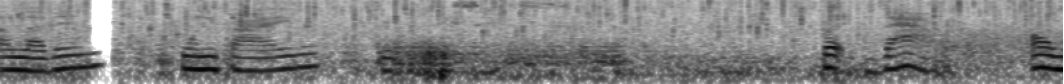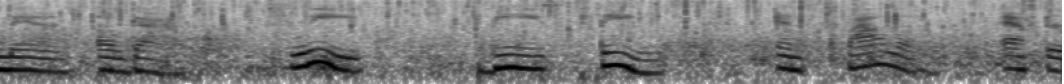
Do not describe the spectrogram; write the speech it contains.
11, 25 through 26. But thou, O man of God, flee these things and follow after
